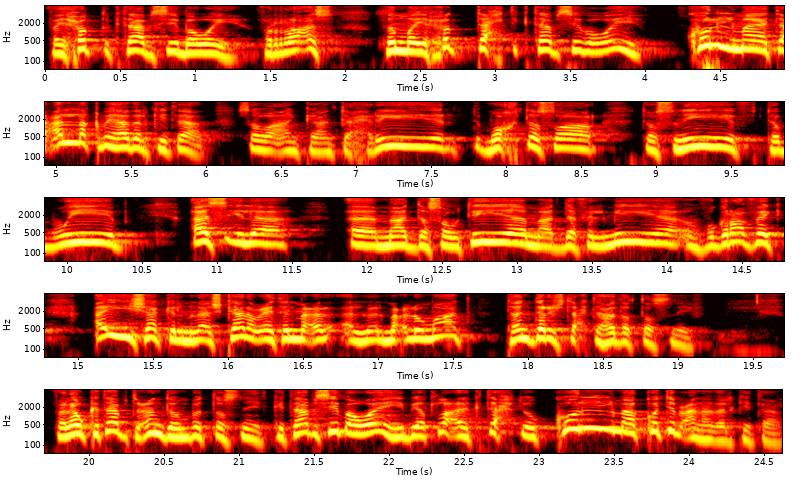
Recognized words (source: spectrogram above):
فيحط كتاب سيبويه في الرأس ثم يحط تحت كتاب سيبويه كل ما يتعلق بهذا الكتاب سواء كان تحرير مختصر تصنيف تبويب أسئلة آه، مادة صوتية مادة فيلمية انفوجرافيك أي شكل من أشكال أوعية المعلومات تندرج تحت هذا التصنيف. فلو كتبت عندهم بالتصنيف كتاب سيبويه بيطلع لك تحته كل ما كتب عن هذا الكتاب.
